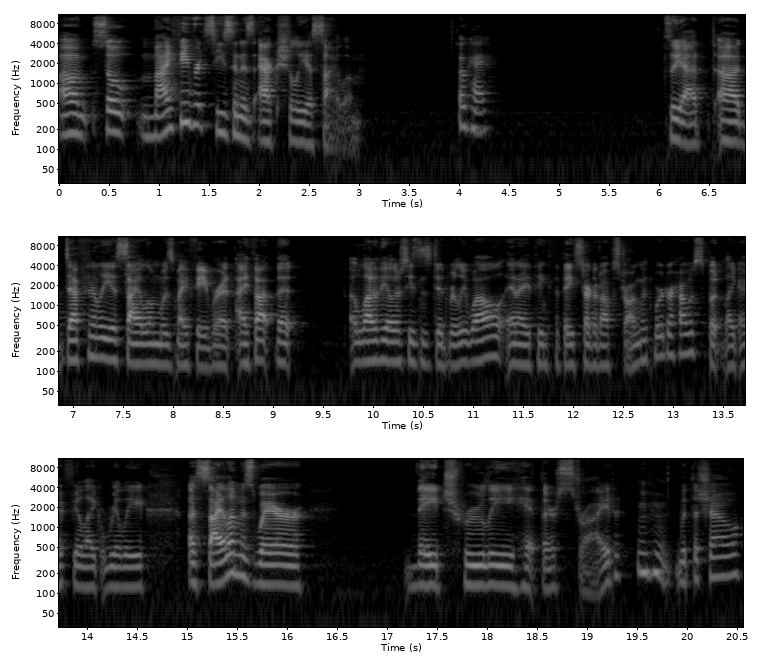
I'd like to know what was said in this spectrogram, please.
Um, so my favorite season is actually Asylum. Okay. So yeah, uh, definitely Asylum was my favorite. I thought that a lot of the other seasons did really well, and I think that they started off strong with Murder House, but like I feel like really Asylum is where they truly hit their stride with the show.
